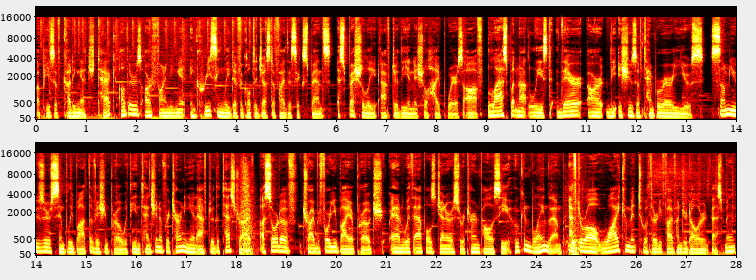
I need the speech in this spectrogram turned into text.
a piece of cutting edge tech, others are finding it increasingly difficult to justify this expense, especially after the initial hype wears off. Last but not least, there are the issues of temporary use. Some users simply bought the Vision Pro with the intention of returning it after the test drive, a sort of try before you buy approach, and with Apple's generous return policy, who can blame them? After all, why commit to a $3,500 investment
